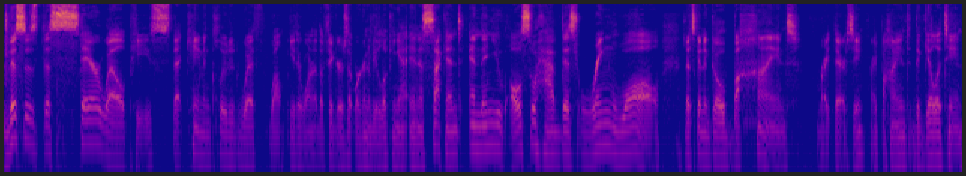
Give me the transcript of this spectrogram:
This is the stairwell piece that came included with, well, either one of the figures that we're going to be looking at in a second. And then you also have this ring wall that's going to go behind right there. See, right behind the guillotine.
